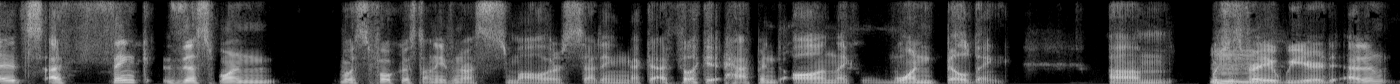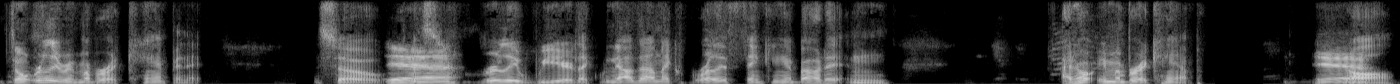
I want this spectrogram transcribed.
it's I think this one was focused on even a smaller setting. Like I feel like it happened all in like one building, um, which is Mhm. very weird. I don't don't really remember a camp in it, so Yeah. it's really weird. Like now that I'm like really thinking about it, and I don't remember a camp at Yeah. all.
